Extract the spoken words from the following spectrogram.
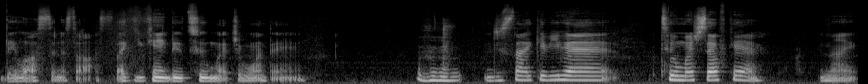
they lost in the sauce. Like you can't do too much of one thing. Mm-hmm. Just like if you had too much self care. Like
